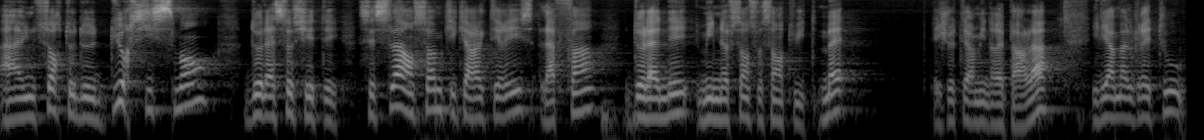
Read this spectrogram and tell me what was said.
à une sorte de durcissement de la société. C'est cela, en somme, qui caractérise la fin de l'année 1968. Mais, et je terminerai par là, il y a malgré tout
